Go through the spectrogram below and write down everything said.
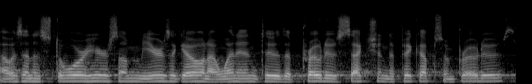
I was in a store here some years ago and I went into the produce section to pick up some produce.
